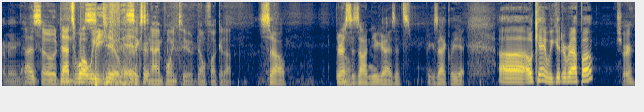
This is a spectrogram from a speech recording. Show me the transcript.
I mean, Uh, Episode that's what we do. 69.2. Don't fuck it up. so. The rest Oh. is on you guys. That's exactly it. Uh, okay, we good to wrap up? Sure.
